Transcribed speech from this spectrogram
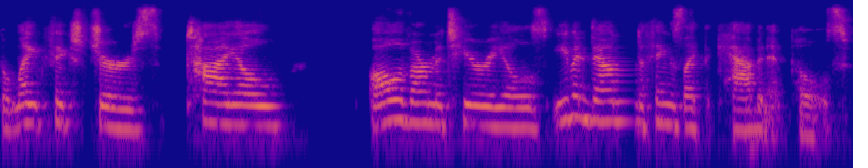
the light fixtures, tile, all of our materials, even down to things like the cabinet pulls.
